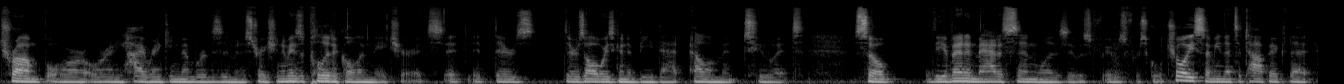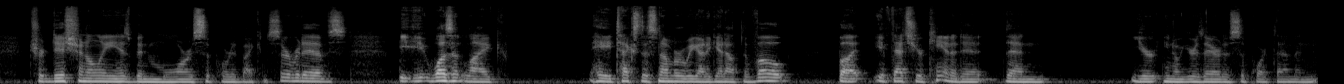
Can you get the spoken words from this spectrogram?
Trump or or any high-ranking member of his administration, I mean, it's political in nature. It's it, it there's there's always going to be that element to it. So the event in Madison was it was it was for school choice. I mean, that's a topic that traditionally has been more supported by conservatives. It wasn't like hey, text this number, we got to get out the vote. But if that's your candidate, then you're you know you're there to support them, and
